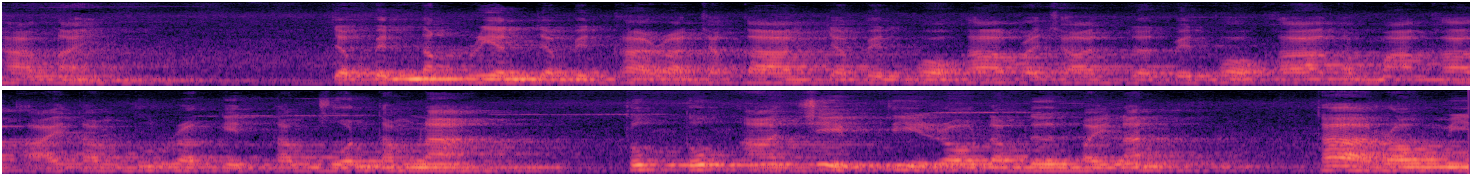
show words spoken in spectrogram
ทางไหน จะเป็นนักเรียนจะเป็นข้าราชการ จะเป็นพ่อค้าประชาจะเป็นพ่อค้าทำมาค้าขายทำธุรกิจทำสวนทำนาทุกๆอาชีพที่เราดำเนินไปนั้น ถ้าเรามี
